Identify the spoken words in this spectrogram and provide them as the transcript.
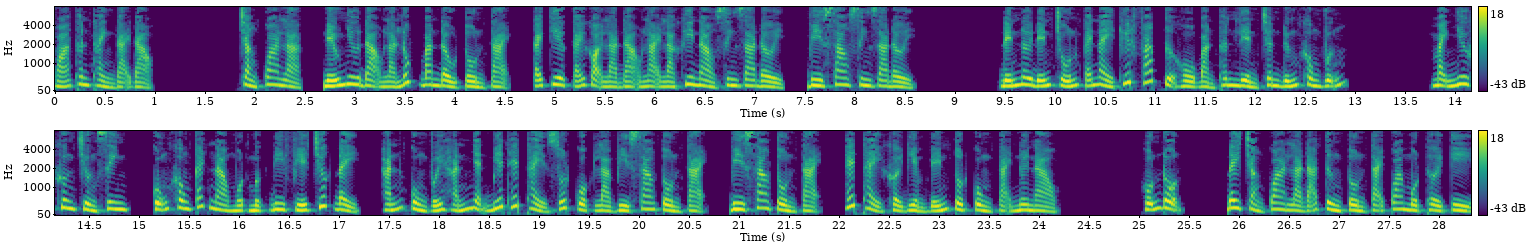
hóa thân thành đại đạo. Chẳng qua là nếu như đạo là lúc ban đầu tồn tại, cái kia cái gọi là đạo lại là khi nào sinh ra đời, vì sao sinh ra đời? Đến nơi đến chốn cái này thuyết pháp tựa hồ bản thân liền chân đứng không vững. Mạnh như Khương Trường Sinh cũng không cách nào một mực đi phía trước đẩy, hắn cùng với hắn nhận biết hết thảy rốt cuộc là vì sao tồn tại, vì sao tồn tại, hết thảy khởi điểm đến tột cùng tại nơi nào. Hỗn độn, đây chẳng qua là đã từng tồn tại qua một thời kỳ,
